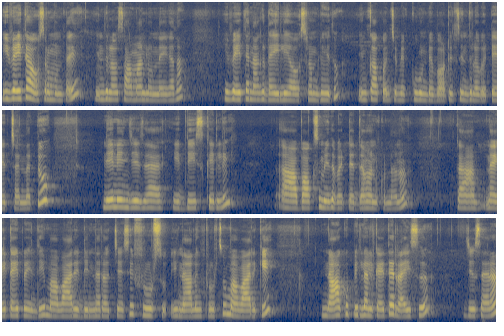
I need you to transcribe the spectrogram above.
ఇవైతే అవసరం ఉంటాయి. ఇందులో సామాన్లు ఉన్నాయి కదా. ఇవైతే నాకు డైలీ అవసరం లేదు. ఇంకా కొంచెం ఎక్కువ ఉండే బాటిల్స్ ఇందులో పెట్టేయచ్చు అన్నట్టు నేనేం చేసా ఇది తీసుకెళ్ళి ఆ బాక్స్ మీద పెట్టేద్దాం అనుకున్నాను. నైట్ అయిపోయింది. మా వారి డిన్నర్ వచ్చేసి ఫ్రూట్స్. ఈ నాలుగు ఫ్రూట్స్ మా వారికి. నాకు పిల్లలకైతే రైస్. చూసారా?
